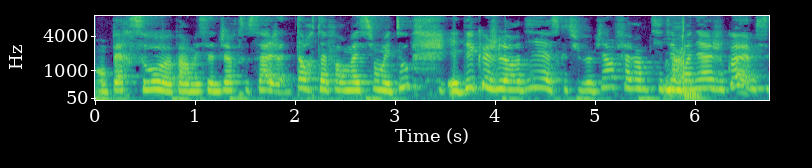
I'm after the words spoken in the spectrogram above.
en, perso, euh, par Messenger, tout ça, j'adore ta formation et tout. Et dès que je leur dis, est-ce que tu veux bien faire un petit témoignage ou quoi, elles me disent,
